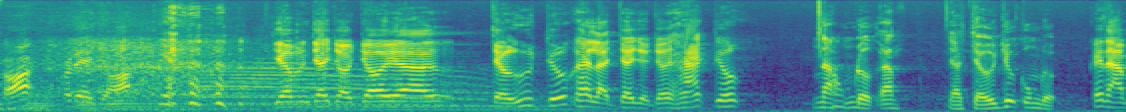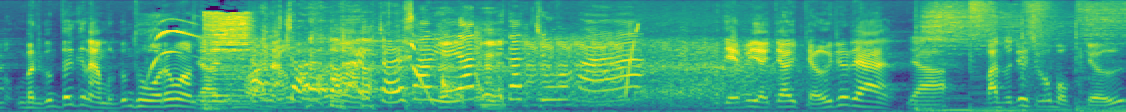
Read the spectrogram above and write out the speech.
Có có đe dọa. Giờ mình chơi trò chơi ờ, chữ trước hay là chơi trò chơi hát trước? Nào cũng được anh dạ chữ trước cũng được. Cái nào mình cũng tính cái nào mình cũng thua đúng không? Dạ. cái nào Trời ơi, trời sao vậy anh? Chúng ta chưa mà vậy bây giờ chơi chữ trước ra. Dạ. Ban tổ chức sẽ có một chữ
